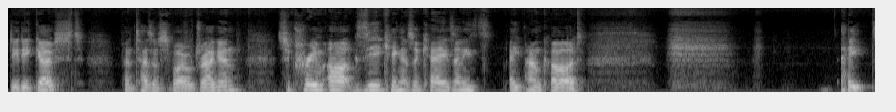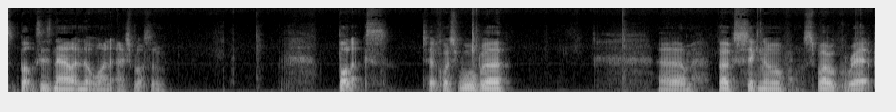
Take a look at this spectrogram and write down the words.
DD Ghost, Phantasm Spiral Dragon, Supreme Arc Z King. That's okay. It's only eight pound card. Eight boxes now and not one Ash Blossom. Bollocks. Turquoise Warbler. Um, Bug Signal, Spiral Grip,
